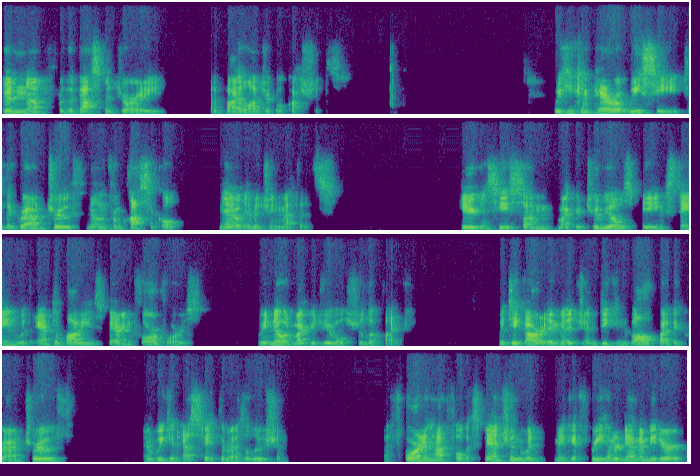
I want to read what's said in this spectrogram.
Good enough for the vast majority of biological questions. We can compare what we see to the ground truth known from classical nanoimaging methods. Here you can see some microtubules being stained with antibodies bearing fluorophores. We know what microtubules should look like. We take our image and deconvolve by the ground truth, and we can estimate the resolution. A four and a half fold expansion would make a 300 nanometer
